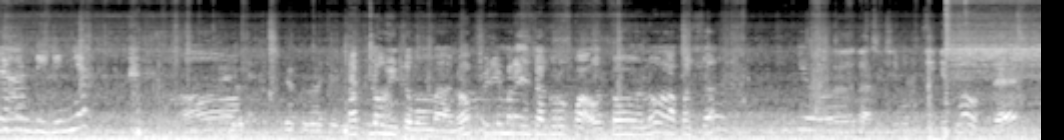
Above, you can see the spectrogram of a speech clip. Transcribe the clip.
na ang bilin niya. Ah. Tatlong ika mo mano. Pwede mo na isang grupo auto, ano, apat siya. Thank you. Ah, Gasik si mo ticket mo. Dahil.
